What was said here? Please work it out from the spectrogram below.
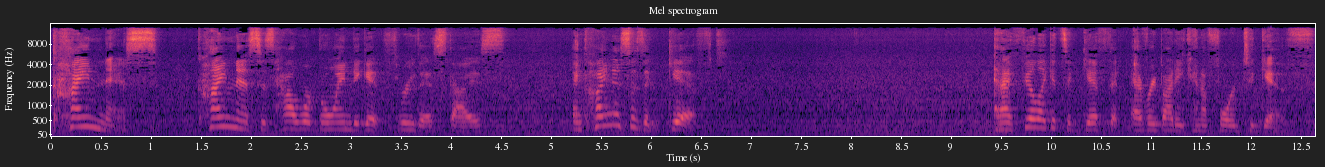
kindness. Kindness is how we're going to get through this, guys. And kindness is a gift. And I feel like it's a gift that everybody can afford to give.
